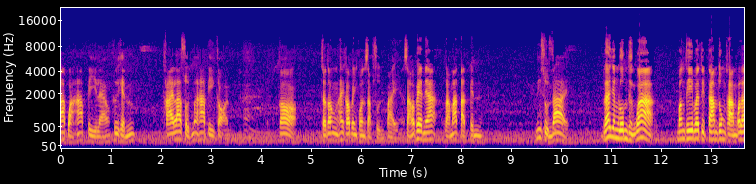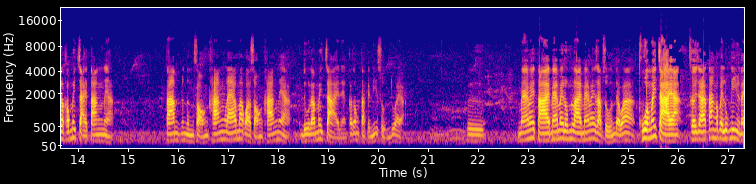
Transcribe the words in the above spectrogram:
มากกว่าห้าปีแล้ว คือเห็นท้ายล่าสุดเมื่อห้าปีก่อน ก็จะต้องให้เขาเป็นคนสับสนไปสามประเภทเนี้ยสามารถตัดเป็นนี้ศูนย์ได้ และยังรวมถึงว่าบางทีไปติดตามทวงถามเขาแล้วเขาไม่จ่ายตังค์เนี่ย ตามจนถึงสองครั้งแล้วมากกว่าสองครั้งเนี่ย ดูแล้วไม่จ่ายเนี่ยก็ต้องตัดเป็นนี้ศูนย์ด้วยอะคือ แม้ไม่ตายแม้ไม่ล้มลายแม้ไม่สับสนแต่ว่าทวงไม่จ่ายอะเธอจะตั้งเขาเป็นลูกหนี้อยู่ใน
